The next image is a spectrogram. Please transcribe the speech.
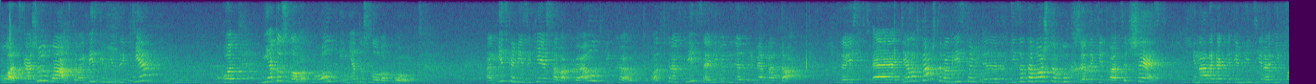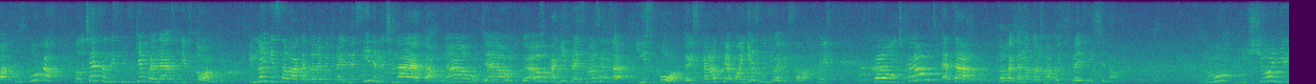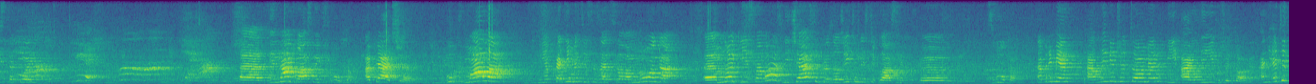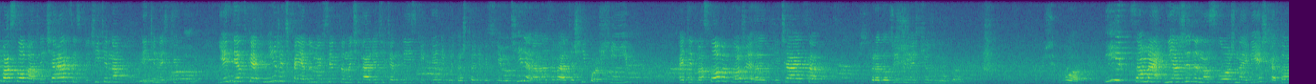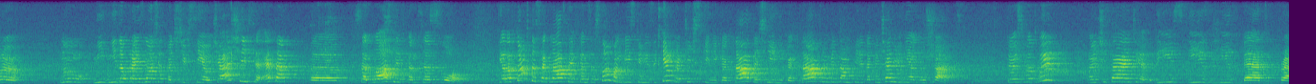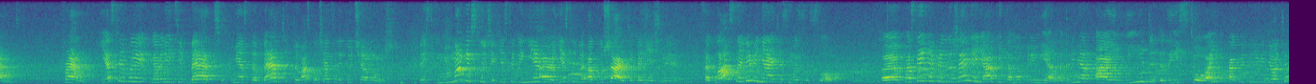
Вот, скажу вам, что в английском языке вот нету слова cold и нету слова cold. В английском языке есть слова cold и cold. Вот в транскрипции они выглядят примерно так. То есть э, дело в том, что в английском э, из-за того, что букв все-таки 26, и надо как-то компенсировать нехватку звуков, получается в английском языке появляются дифтонги. И многие слова, которые вы произносили, начиная там no, don't, go, они произносятся из о. То есть короткое о есть, но не в этих словах. То есть cold, cold это то, как оно должно быть произнесено. Ну, еще есть такой э, длина гласных звуков. Опять же, букв мало, необходимости сказать слова много. Э, многие слова отличаются продолжительностью гласных э, звуков. Например, I live in Житомир и I live Житомир. Они, эти два слова отличаются исключительно длительностью. Есть детская книжечка, я думаю, все, кто начинали учить английский где-нибудь, да что-нибудь с ней учили, она называется sheep or sheep. Эти два слова тоже э, отличаются продолжительностью звука. Вот. И самая неожиданно сложная вещь, которую ну, не, не допроизносят почти все учащиеся, это э, согласные в конце слов. Дело в том, что согласные в конце слов в английском языке практически никогда, точнее никогда, кроме там перед окончанием, не оглушаются. То есть вот вы э, читаете this is his bad friend. Friend. Если вы говорите bad вместо bad, то у вас получается летучая мышь. То есть в многих случаях, если вы, не, э, если вы оглушаете конечные согласные, вы меняете смысл слова. Э, последнее предложение яркий тому пример. Например, I need this toy. Как вы переведете?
